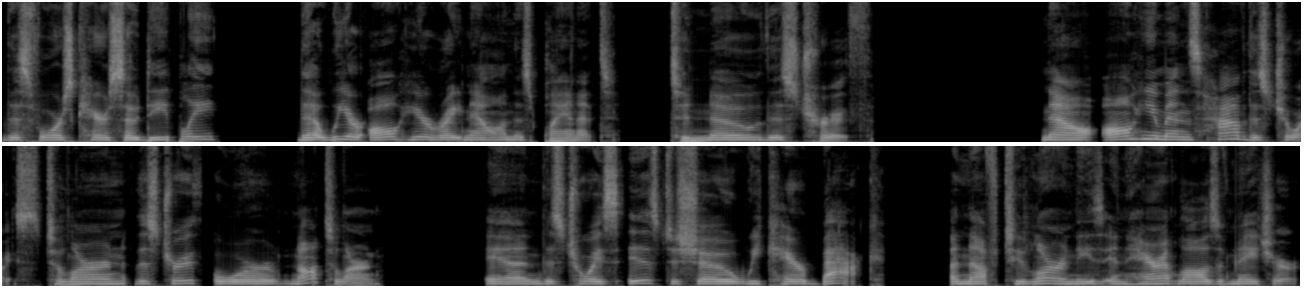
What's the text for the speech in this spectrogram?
this force cares so deeply that we are all here right now on this planet to know this truth. Now, all humans have this choice to learn this truth or not to learn. And this choice is to show we care back enough to learn these inherent laws of nature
